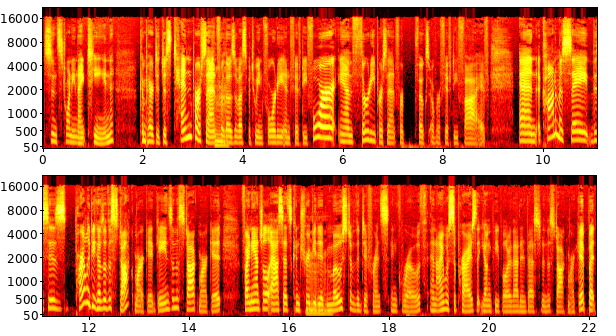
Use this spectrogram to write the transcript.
since 2019 compared to just 10% for mm-hmm. those of us between 40 and 54 and 30% for folks over 55. And economists say this is partly because of the stock market, gains in the stock market. Financial assets contributed most of the difference in growth. And I was surprised that young people are that invested in the stock market. But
